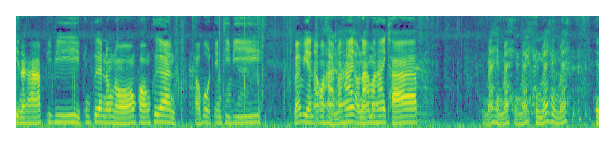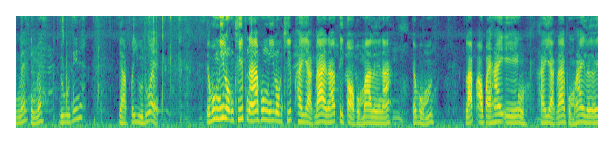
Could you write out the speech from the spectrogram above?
ๆนะครับ พี่ๆเพื่อนๆน้องๆพ้องเพื่อน เขาโบด MTB แวะเวียนเอาอาหารมาให้เอาน้ำมาให้ครับ เห็นไหมเห็นไหมเห็นไหมเห็นไหมเห็นไหมเห็นไหมเห็นไหมดูที่เนี่ยอยากไปอยู่ด้วย เดี๋ยวพรุ่งนี้ลงคลิปนะพรุ่งนี้ลงคลิปใครอยากได้นะ ติดต่อผมมาเลยนะ อืมเดี๋ยวผมรับเอาไปให้เอง ใครอยากได้ผมให้เลย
